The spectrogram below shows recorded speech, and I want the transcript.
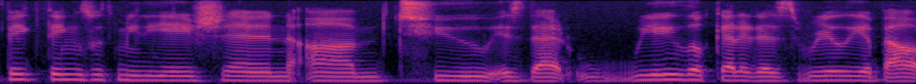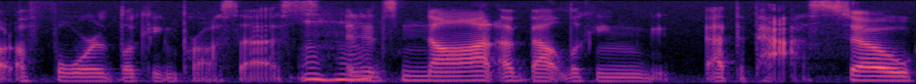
big things with mediation um, too is that we look at it as really about a forward-looking process, and it's not about looking at the past. So.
